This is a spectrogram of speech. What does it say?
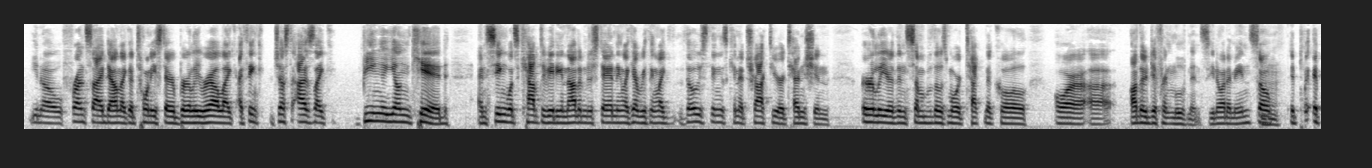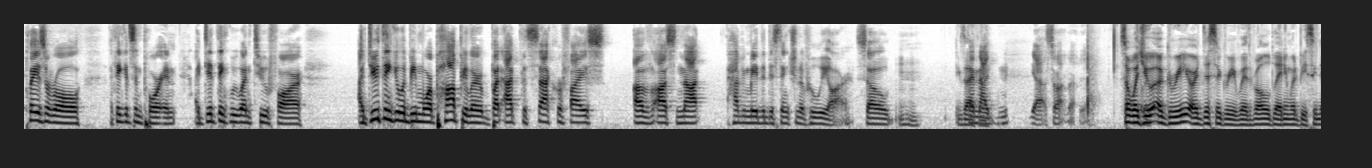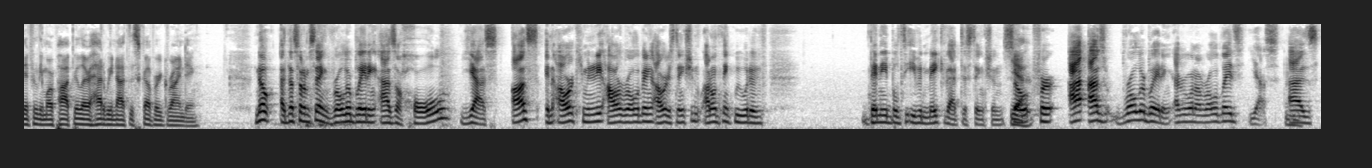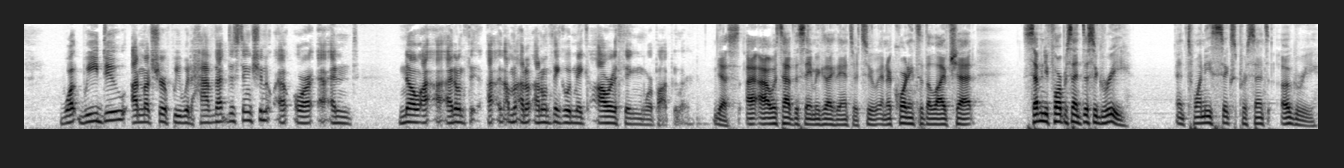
you know front side down like a 20 stair burly rail like i think just as like being a young kid and seeing what's captivating and not understanding like everything like those things can attract your attention earlier than some of those more technical or uh, other different movements. You know what I mean? So mm-hmm. it it plays a role. I think it's important. I did think we went too far. I do think it would be more popular, but at the sacrifice of us not having made the distinction of who we are. So mm-hmm. exactly. And I, yeah. So uh, yeah. So would you agree or disagree with rollerblading would be significantly more popular had we not discovered grinding? No, uh, that's what I'm saying. Rollerblading as a whole, yes. Us in our community, our rollerblading, our distinction, I don't think we would have been able to even make that distinction. So yeah. for as rollerblading, everyone on rollerblades, yes. Mm-hmm. As what we do, I'm not sure if we would have that distinction uh, or and no, I, I don't think I, I, don't I don't think it would make our thing more popular. Yes, I, I always have the same exact answer too. And according to the live chat, 74% disagree and 26% agree.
